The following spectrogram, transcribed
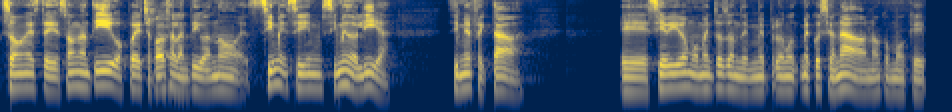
son, este, son antiguos, pues, chapados a la antigua. No, sí me, sí, sí me dolía, sí me afectaba. Eh, sí he habido momentos donde me, me he cuestionado, ¿no? Como que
